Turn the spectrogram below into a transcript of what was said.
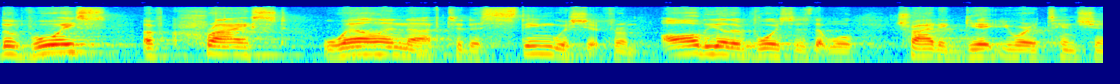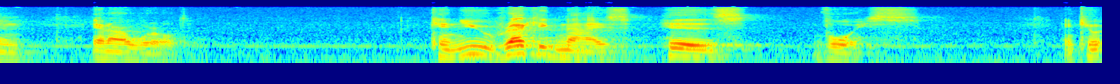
the voice of Christ well enough to distinguish it from all the other voices that will try to get your attention in our world? Can you recognize his voice? And can,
